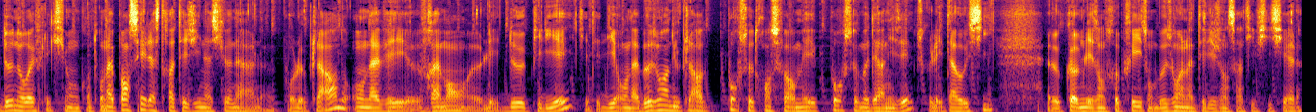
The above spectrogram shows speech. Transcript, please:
de nos réflexions. Quand on a pensé la stratégie nationale pour le cloud, on avait vraiment euh, les deux piliers, qui étaient de dire on a besoin du cloud pour se transformer, pour se moderniser, parce que l'État aussi, euh, comme les entreprises, ont besoin de l'intelligence artificielle,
